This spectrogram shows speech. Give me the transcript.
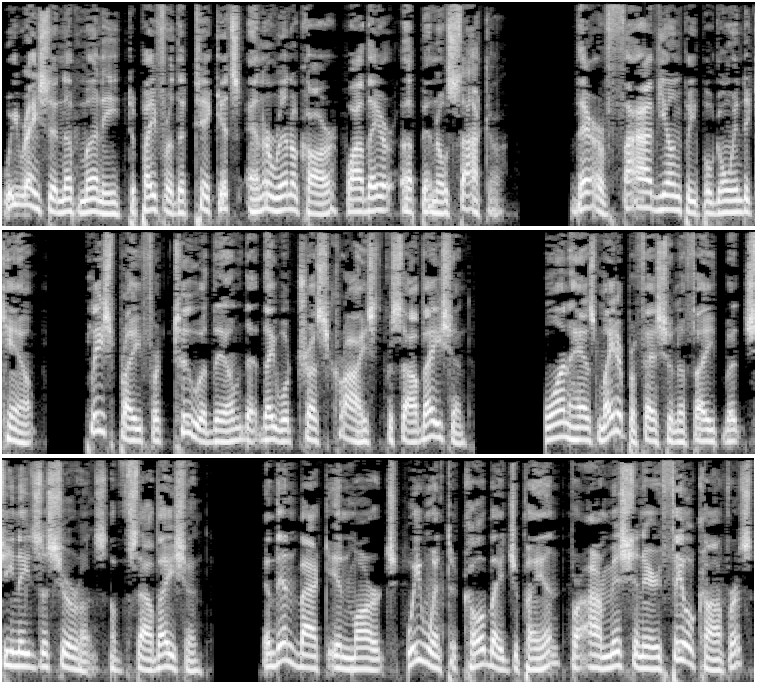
We raised enough money to pay for the tickets and a rental car while they are up in Osaka. There are five young people going to camp. Please pray for two of them that they will trust Christ for salvation. One has made a profession of faith, but she needs assurance of salvation. And then back in March, we went to Kobe, Japan for our missionary field conference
